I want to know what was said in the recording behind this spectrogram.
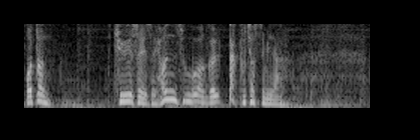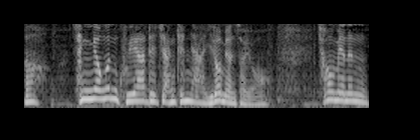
어떤 주유소에서 현수막을 딱 붙였습니다. 어, 생명은 구해야 되지 않겠냐 이러면서요. 처음에는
